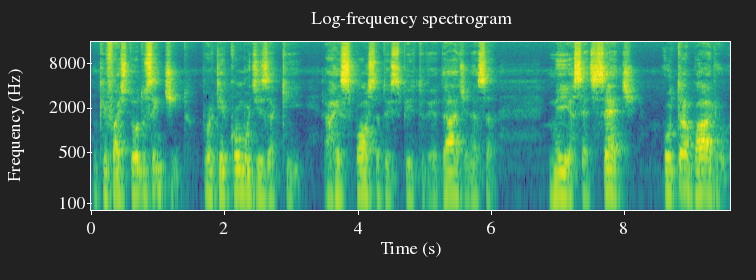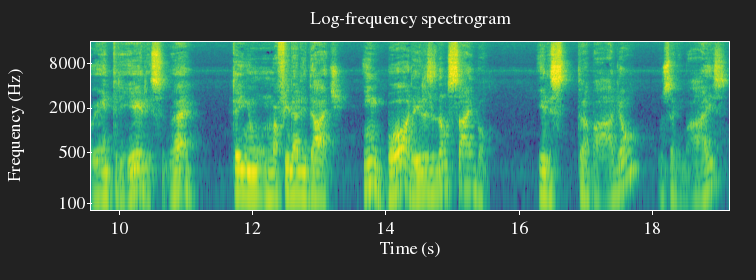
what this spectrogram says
o que faz todo sentido, porque, como diz aqui a resposta do Espírito Verdade nessa 677, o trabalho entre eles não é, tem uma finalidade, embora eles não saibam. Eles trabalham, os animais,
